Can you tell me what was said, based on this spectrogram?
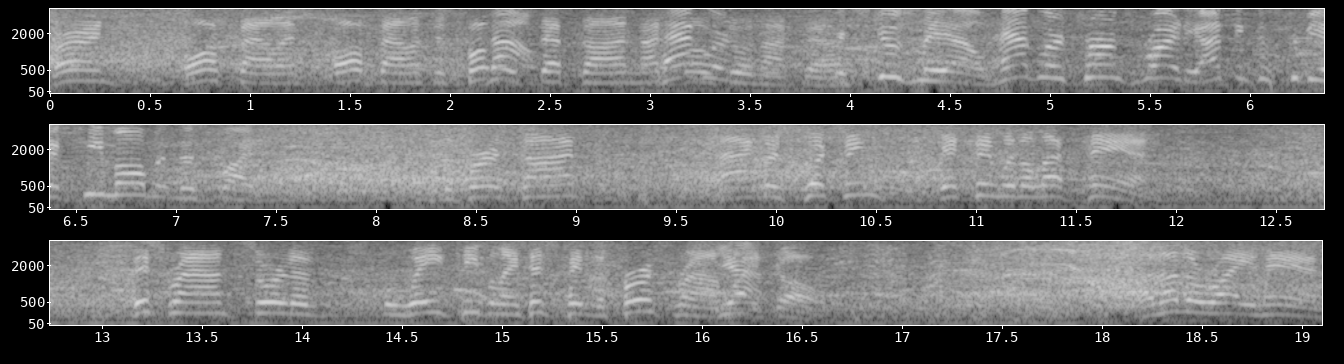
Hearns off balance, off balance. His foot was Now, stepped on, not Hagler, close to a knockdown. excuse me, Al. Hagler turns righty. I think this could be a key moment in this fight. For the first time, Hagler switching, gets in with a left hand. This round sort of the way people anticipated the first round Yes. might go. Another right hand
